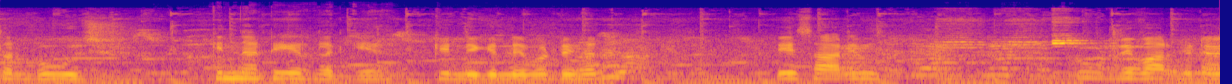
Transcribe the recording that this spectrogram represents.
तरबूज। किन्ना ढेर लगे किन्ने किन्ने वे है ना? ये सारे फ्रूट की मार्केट है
